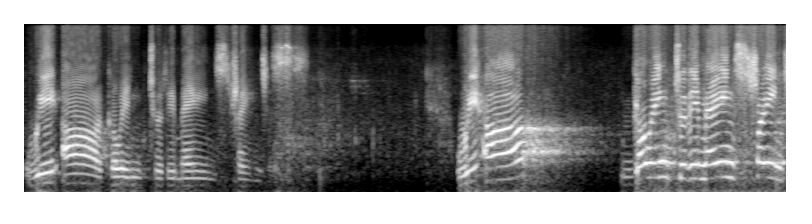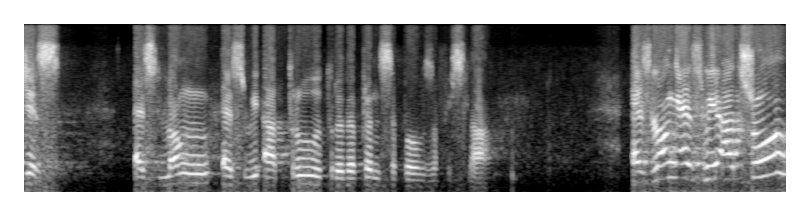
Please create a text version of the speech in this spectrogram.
We are going to remain strangers. We are going to remain strangers as long as we are true through the principles of Islam. As long as we are true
